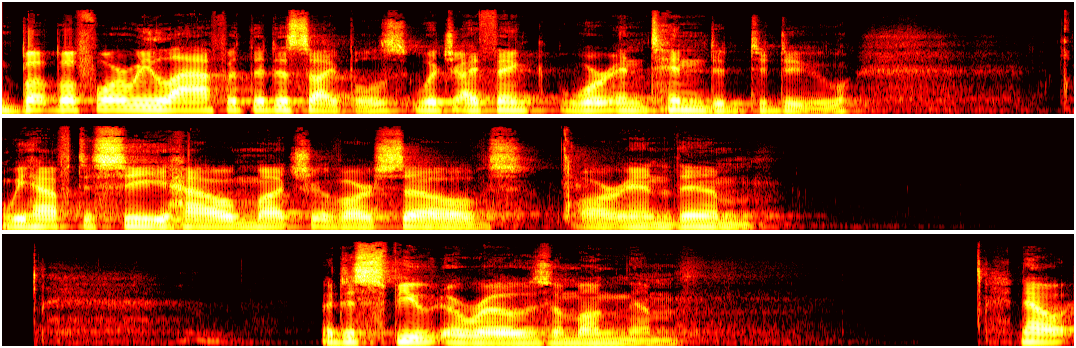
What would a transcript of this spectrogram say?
But before we laugh at the disciples, which I think we're intended to do, we have to see how much of ourselves are in them. A dispute arose among them. Now,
